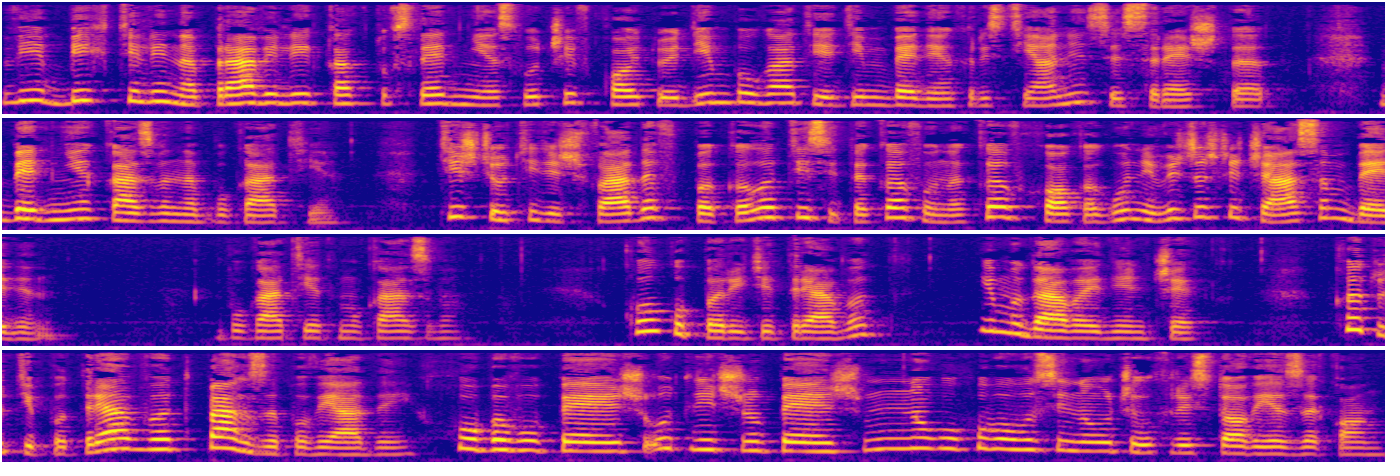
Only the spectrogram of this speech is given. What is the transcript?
Вие бихте ли направили, както в следния случай, в който един богат и един беден християнин се срещат? Бедния казва на богатия. Ти ще отидеш в ада, в пъкъла, ти си такъв, онакъв, хока го, не виждаш ли, че аз съм беден? Богатият му казва. Колко пари ти трябват? И му дава един чек. Като ти потрябват, пак заповядай. Хубаво пееш, отлично пееш, много хубаво си научил Христовия закон.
